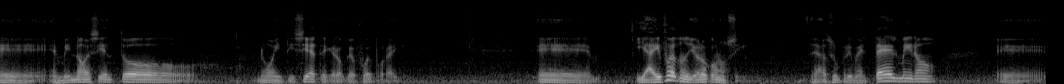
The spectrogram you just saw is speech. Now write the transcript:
Eh, en 1997 creo que fue por ahí. Eh, y ahí fue donde yo lo conocí. Era su primer término. eh,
